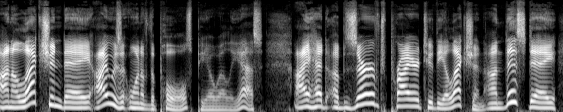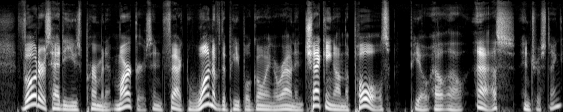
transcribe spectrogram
On election day, I was at one of the polls, P O L E S, I had observed prior to the election. On this day, voters had to use permanent markers. In fact, one of the people going around and checking on the polls, P O L L S, interesting,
